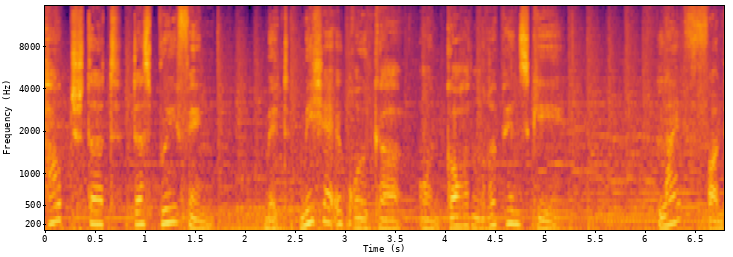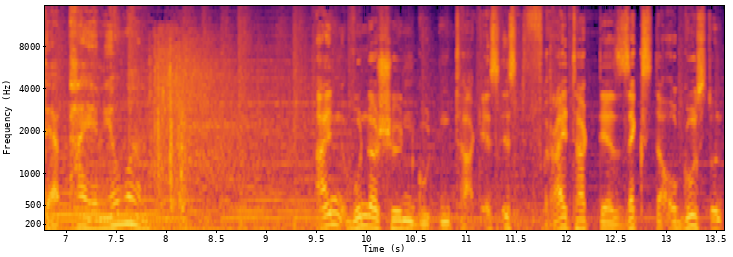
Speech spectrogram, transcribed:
Hauptstadt das Briefing mit Michael Brücker und Gordon Ripinski. Live von der Pioneer One. Einen wunderschönen guten Tag. Es ist Freitag, der 6. August und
